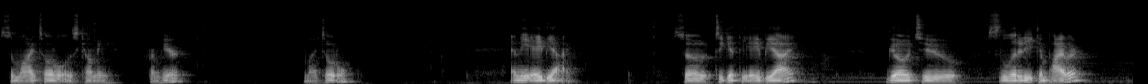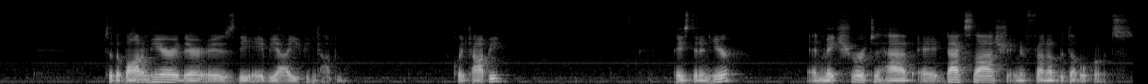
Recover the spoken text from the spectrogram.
so my total is coming from here, my total, and the ABI. So to get the ABI, go to Solidity Compiler. To the bottom here, there is the ABI you can copy. Click copy, paste it in here, and make sure to have a backslash in front of the double quotes.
